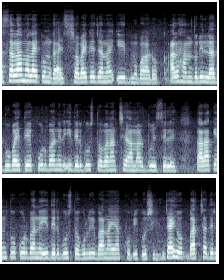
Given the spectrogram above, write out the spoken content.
আসসালামু আলাইকুম গাইস সবাইকে জানাই ঈদ মোবারক। আলহামদুলিল্লাহ, দুবাইতে কুরবানির ঈদের গুস্ত বানাচ্ছে আমার দুই ছেলে। তারা কিন্তু কুরবানির ঈদের গুস্তগুলি বানাইয়া খুবই খুশি। যাই হোক, বাচ্চাদের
